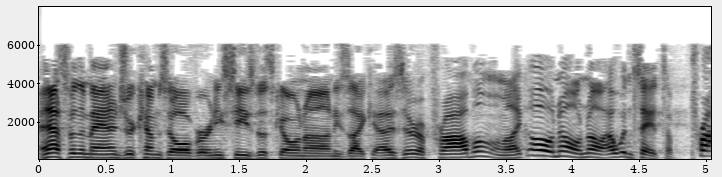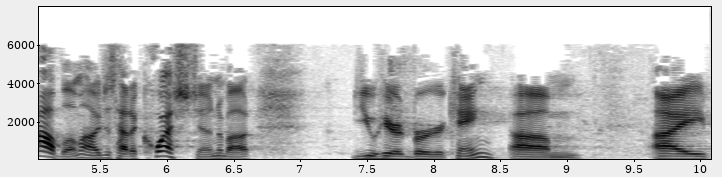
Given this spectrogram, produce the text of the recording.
And that's when the manager comes over and he sees what's going on. He's like, Is there a problem? I'm like, Oh, no, no. I wouldn't say it's a problem. I just had a question about you here at Burger King. Um, I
